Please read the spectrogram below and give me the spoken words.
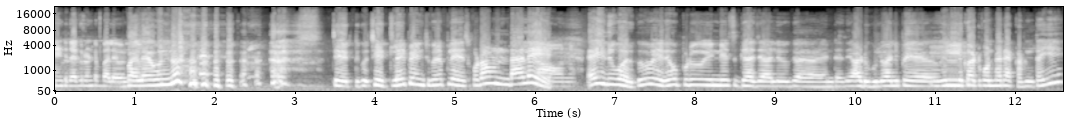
ఇంటి దగ్గర ఉంటే భలే ఉన్న. చెట్టు చెట్లు అవి పెంచుకునే ప్లేస్ కూడా ఉండాలి. ఇది వరకు ఏదో ఇప్పుడు ఇన్నేసి గజాలు ఏంటది అడుగులు అని ఇల్లు కట్టుకుంటున్నారు. ఎక్కడ ఉంటాయి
